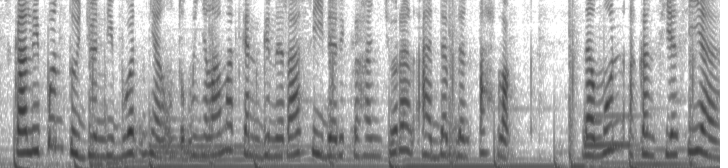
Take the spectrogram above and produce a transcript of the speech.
Sekalipun tujuan dibuatnya untuk menyelamatkan generasi dari kehancuran adab dan akhlak, namun akan sia-sia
